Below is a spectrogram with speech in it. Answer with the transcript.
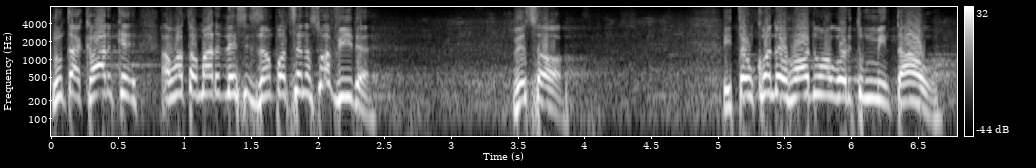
Não está claro que uma tomada de decisão pode ser na sua vida. Vê só. Então, quando eu rodo um algoritmo mental,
